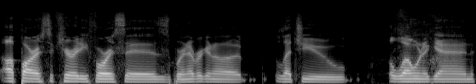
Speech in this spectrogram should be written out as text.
up our security forces. We're never gonna let you alone again.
